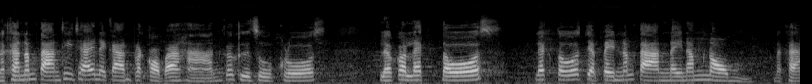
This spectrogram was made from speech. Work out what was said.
นะคะน้ำตาลที่ใช้ในการประกอบอาหารก็คือซูโครสแล้วก็แลคโตสแลคโตสจะเป็นน้ำตาลในน้ำนมนะคะ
